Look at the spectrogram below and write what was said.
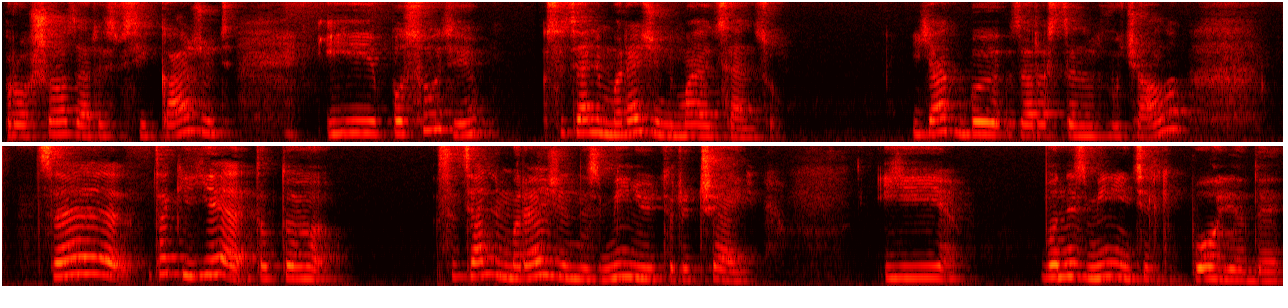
про що зараз всі кажуть. І по суті, соціальні мережі не мають сенсу. Як би зараз це не звучало, це так і є. Тобто соціальні мережі не змінюють речей. І вони змінюють тільки погляди,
